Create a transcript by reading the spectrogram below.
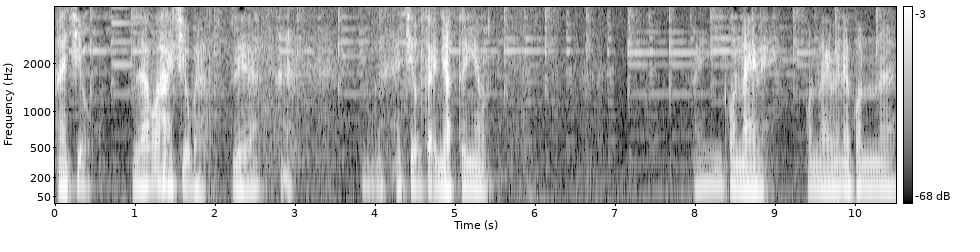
Hai triệu, giá có hai triệu bạc, rẻ. Hai triệu tại Nhật thôi anh em ạ. Đấy, con này này, con này mới là con à,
